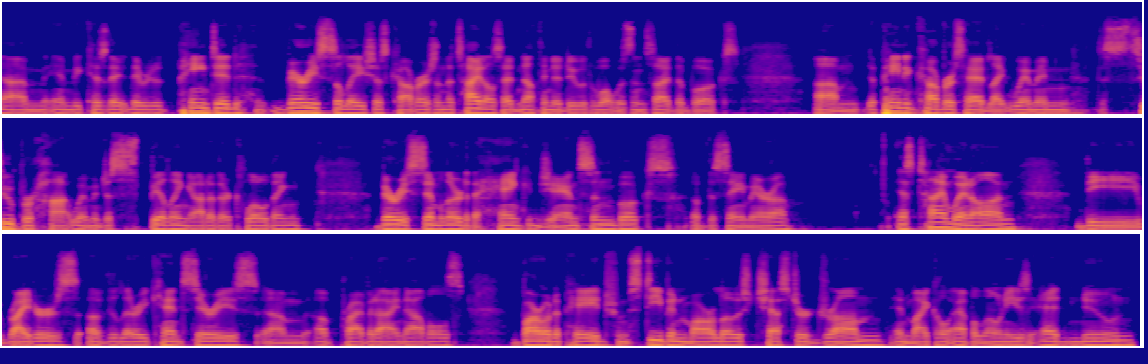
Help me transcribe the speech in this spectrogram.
um, and because they, they were painted very salacious covers, and the titles had nothing to do with what was inside the books. Um, the painted covers had like women, super hot women, just spilling out of their clothing, very similar to the Hank Janson books of the same era. As time went on, the writers of the Larry Kent series um, of private eye novels borrowed a page from Stephen Marlowe's Chester Drum and Michael Avallone's Ed Noon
